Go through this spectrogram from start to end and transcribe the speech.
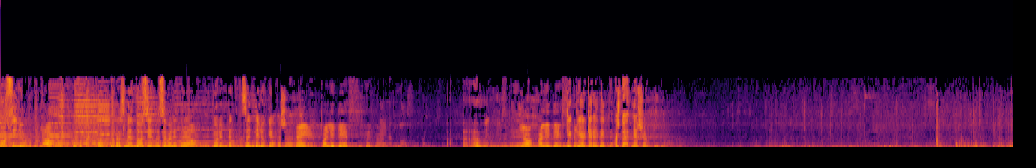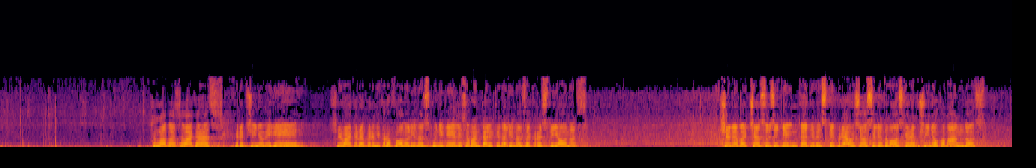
Nosinių. Jo. Ta prasme, nosį nusivalyti turim, bet sandėliukė aš. a- Tai palidės. Jo, palidės. Ge- ge- Gerai, taip. Aš to atnešiu. Labas vakaras, krepšinio mėgėjai. Šį vakarą per mikrofoną Linas Kunigėlis, o man talkina Linas Zakrastijonas. Šiame mače susitinka dvi stipriausios Lietuvos krepšinio komandos.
